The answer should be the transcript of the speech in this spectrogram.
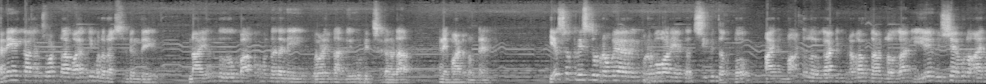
అనేక చోట్ల వాక్యములు రాసింటుంది. నా ఎందు పాపం ఉన్నదని ఎవరైనా నిరూపించగలడా అనే మాటలు ఉంటాయి. యేసుక్రీస్తు ప్రభు వారి ప్రభు వారి యొక్క జీవితంలో ఆయన మాటలో కానీ ప్రవర్తనలో గాని ఏ విషయంలో ఆయన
